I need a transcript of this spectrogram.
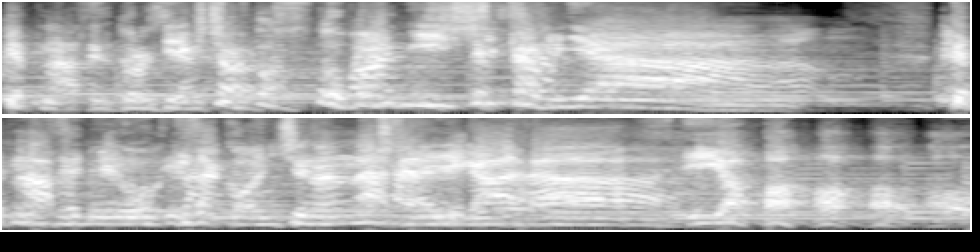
Пятнадцать друзей к черту ступа нищих камням. Пятнадцать минут и закончена наша регата. Йо-хо-хо-хо.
